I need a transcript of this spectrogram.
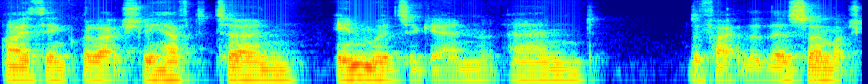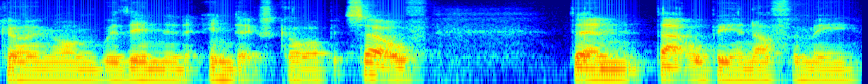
I think will actually have to turn inwards again, and the fact that there's so much going on within an Index Co-op itself then that will be enough for me.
